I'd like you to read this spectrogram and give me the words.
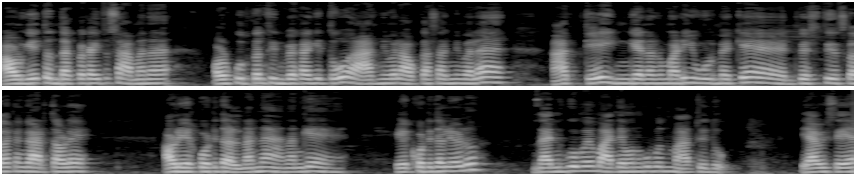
ಅವಳಿಗೆ ತಂದಾಕ್ಬೇಕಾಯ್ತು ಸಾಮಾನ. ಅವ್ಳು ಕೂತ್ಕೊಂಡು ತಿನ್ಬೇಕಾಗಿತ್ತು. ಆದ್ನಿವಲ್ಲ, ಅವಕಾಶ ಆಗ್ನಿವಲ್ಲ ಅದಕ್ಕೆ ಹಿಂಗೇನಾದ್ರು ಮಾಡಿ ಉಳ್ಮೇಕೆ ಬೆಸ್ ತೀರ್ಸ್ಕೊಳಕಂಗೆ ಆಡ್ತಾವಳೆ. ಅವಳು ಹೇಳ್ಕೊಟ್ಟಿದ್ದಾಳೆ ನನ್ನ, ನನಗೆ. ಹೇಳ್ಕೊಟ್ಟಿದ್ದಾಳೆ ಹೇಳು. ನನಗೂ ಮಾಧ್ಯಮನಿಗೂ ಬಂದು ಇದು. ಯಾವ ವಿಷಯ?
